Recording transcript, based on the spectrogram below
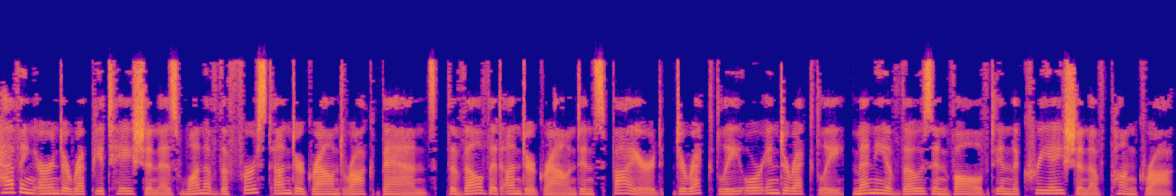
Having earned a reputation as one of the first underground rock bands, the Velvet Underground inspired, directly or indirectly, many of those involved in the creation of punk rock.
